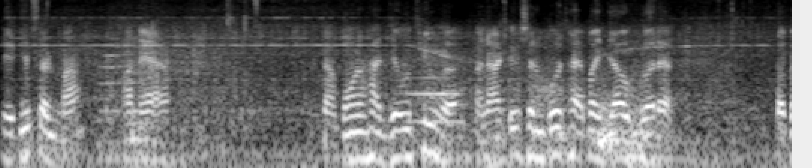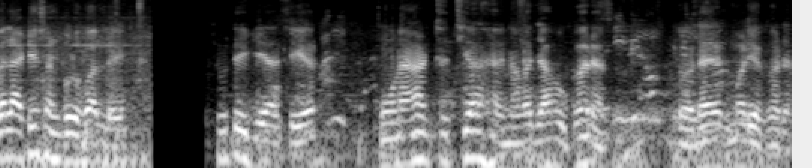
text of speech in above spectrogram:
તે ટ્યુશનમાં અને પોણા હાથ જેવું થયું અને આ ટ્યુશન પૂરું થાય પછી જાઉં ઘરે. તો પેલા ટ્યુશન પૂરું કરી લઈએ. છૂટી ગયા છીએ. પોણા આઠ થયા છે ને હવે જાઉં ઘરે. તો ડાયરેક્ટ મળીએ ઘરે.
